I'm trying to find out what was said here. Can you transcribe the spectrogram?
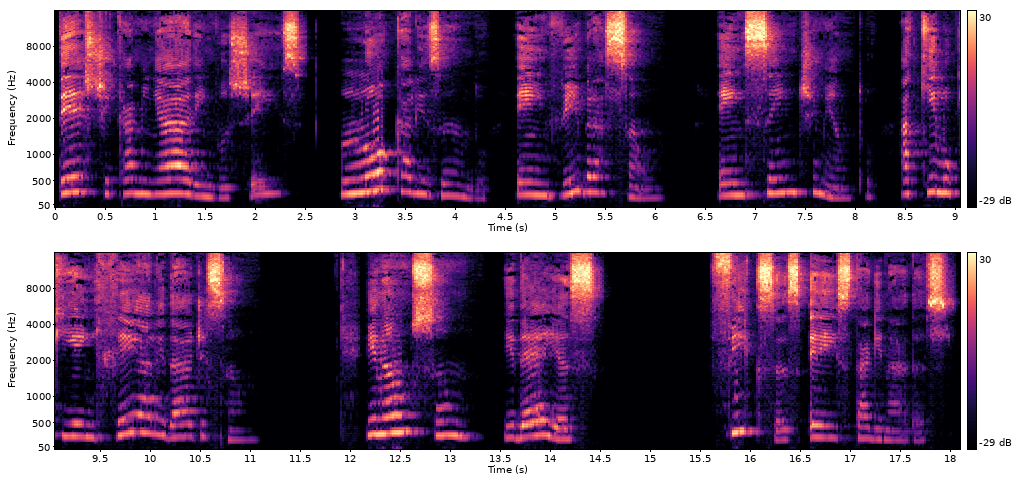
deste caminhar em vocês, localizando em vibração, em sentimento, aquilo que em realidade são. E não são ideias fixas e estagnadas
